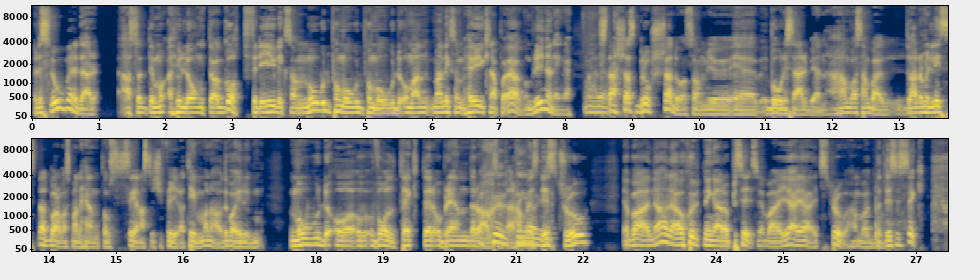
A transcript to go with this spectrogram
Men det slog mig det där, alltså det, hur långt det har gått. För det är ju liksom mord på mord på mord och man, man liksom höjer knappt på ögonbrynen längre. Stashas brorsa då, som ju är, bor i Serbien, han var så han bara, då hade de listat bara vad som hade hänt de senaste 24 timmarna. Och det var ju mord och, och våldtäkter och bränder och, Och allt sånt där. Han bara, is this true? Jag bara, ja, ja, skjutningar och precis. Jag bara, ja, ja, it's true. Han bara, but this is sick.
